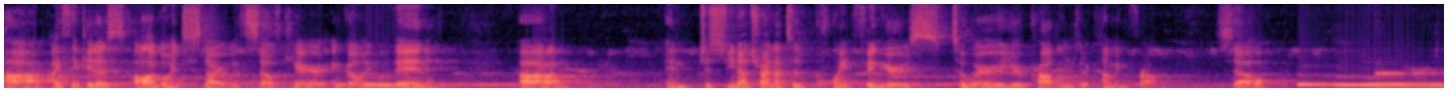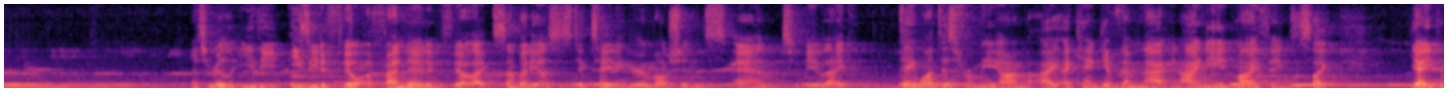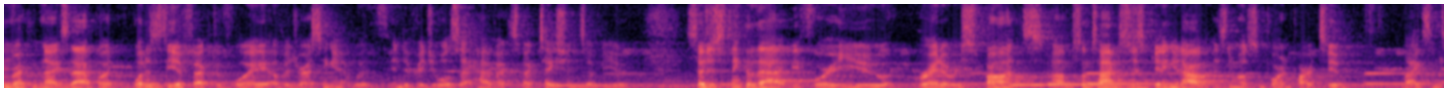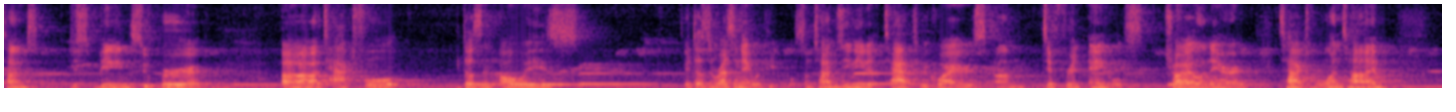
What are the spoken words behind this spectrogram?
Um, I think it is all going to start with self care and going within. Um, and just, you know, try not to point fingers to where your problems are coming from. So, it's really easy easy to feel offended and feel like somebody else is dictating your emotions and to be like they want this from me i'm I, I can't give them that and i need my things it's like yeah, you can recognize that, but what is the effective way of addressing it with individuals that have expectations of you? So just think of that before you write a response. Um, sometimes just getting it out is the most important part too. Like sometimes just being super uh, tactful doesn't always it doesn't resonate with people. Sometimes you need it. Tact requires um, different angles, trial and error. Tact one time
